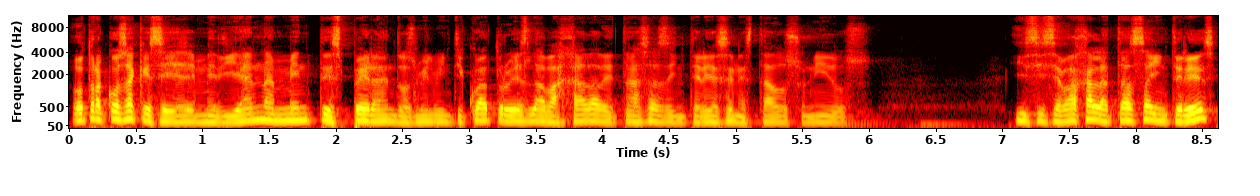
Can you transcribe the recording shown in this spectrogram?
Otra cosa que se medianamente espera en 2024 es la bajada de tasas de interés en Estados Unidos. Y si se baja la tasa de interés,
